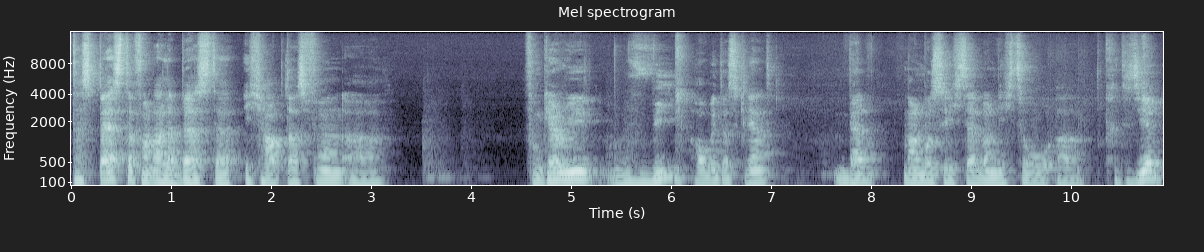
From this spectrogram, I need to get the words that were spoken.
Das Beste von allerbeste, ich habe das von, äh, von Gary wie habe ich das gelernt? Wenn, man muss sich selber nicht so äh, kritisieren.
